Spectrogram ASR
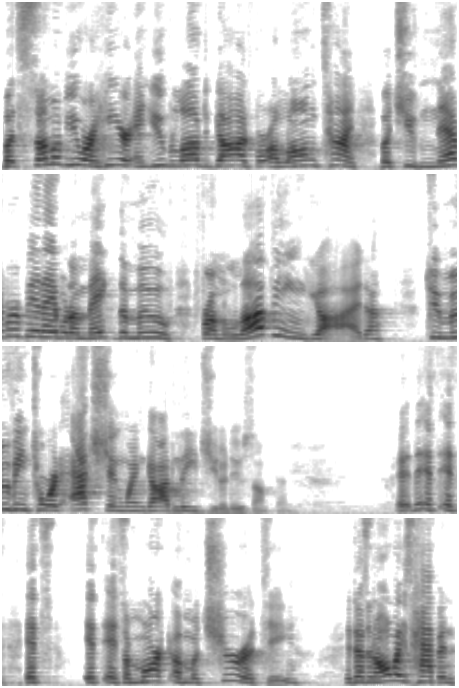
But some of you are here and you've loved God for a long time, but you've never been able to make the move from loving God to moving toward action when God leads you to do something. It, it, it, it's, it's a mark of maturity. It doesn't always happen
